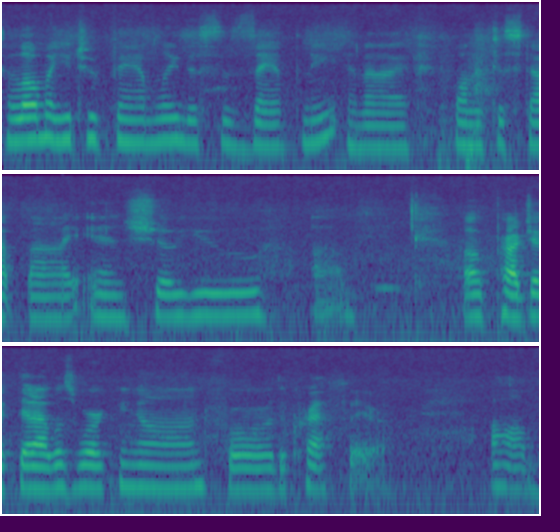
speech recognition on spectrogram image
Hello my YouTube family, this is Anthony and I wanted to stop by and show you um, a project that I was working on for the craft fair. Um,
